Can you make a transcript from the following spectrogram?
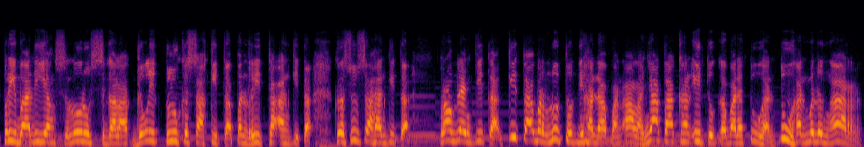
Pribadi yang seluruh segala gelik geluh kesah kita, penderitaan kita, kesusahan kita, problem kita, kita berlutut di hadapan Allah. Nyatakan itu kepada Tuhan. Tuhan mendengar.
